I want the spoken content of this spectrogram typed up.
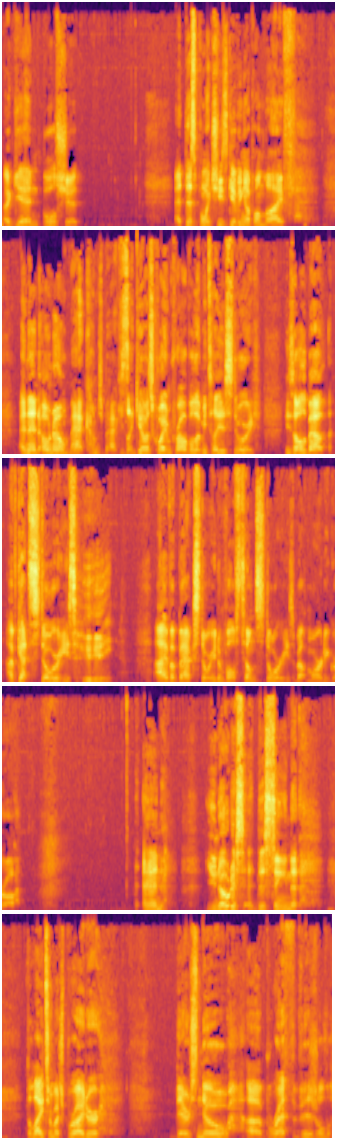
Again, bullshit. At this point, she's giving up on life. And then, oh no, Matt comes back. He's like, yo, it's quite improbable. Let me tell you a story. He's all about, I've got stories. I have a backstory. It involves telling stories about Mardi Gras. And you notice at this scene that the lights are much brighter. There's no uh, breath visual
